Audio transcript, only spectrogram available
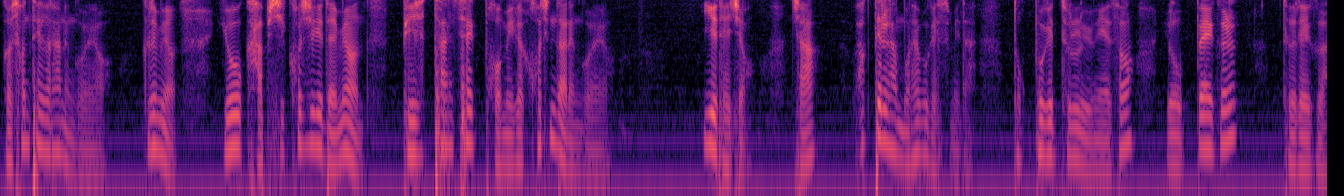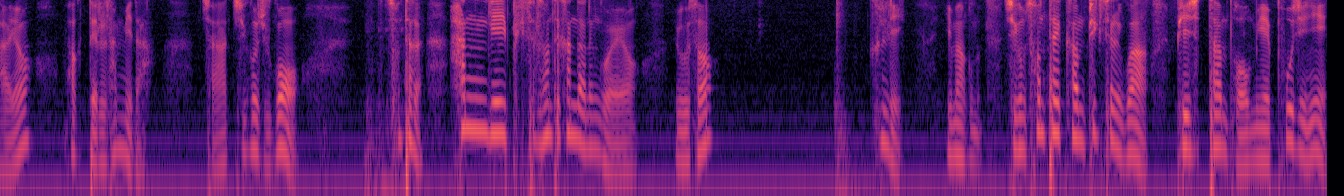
그 선택을 하는 거예요. 그러면 요 값이 커지게 되면 비슷한 색 범위가 커진다는 거예요. 이해되죠? 자, 확대를 한번 해보겠습니다. 돋보기 툴을 이용해서 요 백을 드래그하여 확대를 합니다. 자, 찍어주고 선택을 한 개의 픽셀을 선택한다는 거예요. 여기서 클릭 이만큼 지금 선택한 픽셀과 비슷한 범위의 포진이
